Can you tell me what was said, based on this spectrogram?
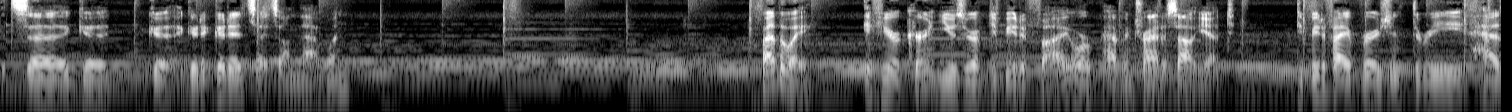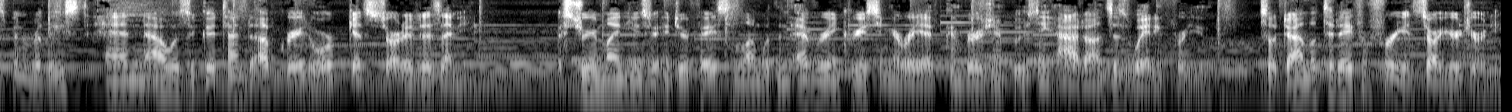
it's a good good good good insights on that one. By the way, if you're a current user of Debutify or haven't tried us out yet, Debutify version 3 has been released and now is a good time to upgrade or get started as any. A streamlined user interface along with an ever increasing array of conversion boosting add ons is waiting for you. So download today for free and start your journey.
